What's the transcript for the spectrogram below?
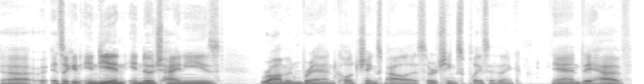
Uh, it's like an Indian Indo Chinese ramen brand called Ching's Palace or Ching's Place, I think, and they have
